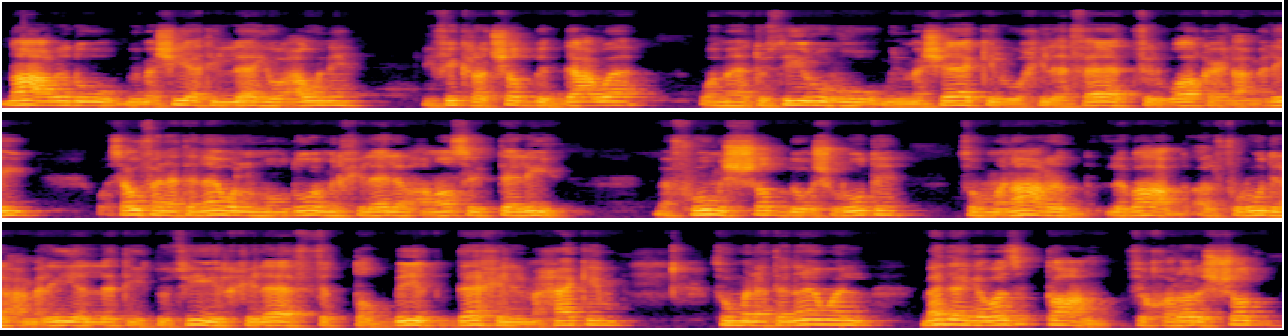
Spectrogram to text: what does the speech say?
نعرض بمشيئة الله وعونه لفكرة شطب الدعوة وما تثيره من مشاكل وخلافات في الواقع العملي وسوف نتناول الموضوع من خلال العناصر التالية مفهوم الشطب وشروطه ثم نعرض لبعض الفروض العملية التي تثير خلاف في التطبيق داخل المحاكم ثم نتناول مدى جواز الطعن في قرار الشطب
